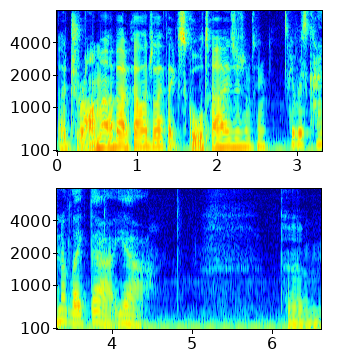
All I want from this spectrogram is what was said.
A drama about college life, like School Ties or something. It was kind of like that, yeah. Um,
